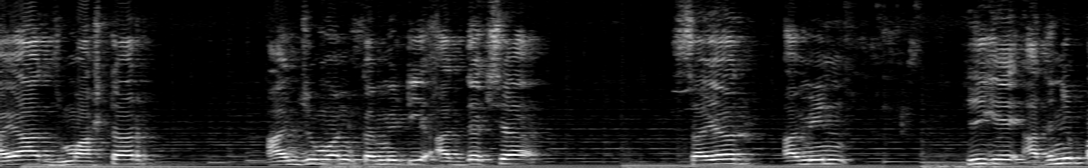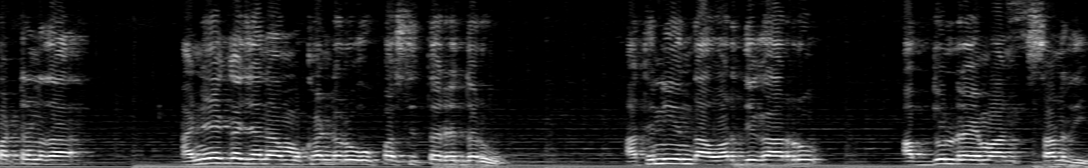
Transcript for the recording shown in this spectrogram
ಆಯಾಜ್ ಮಾಸ್ಟರ್ ಅಂಜುಮನ್ ಕಮಿಟಿ ಅಧ್ಯಕ್ಷ ಸೈಯದ್ ಅಮೀನ್ ಹೀಗೆ ಅಥಣಿ ಪಟ್ಟಣದ ಅನೇಕ ಜನ ಮುಖಂಡರು ಉಪಸ್ಥಿತರಿದ್ದರು ಅಥಣಿಯಿಂದ ವರದಿಗಾರರು ಅಬ್ದುಲ್ ರೆಹಮಾನ್ ಸನದಿ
